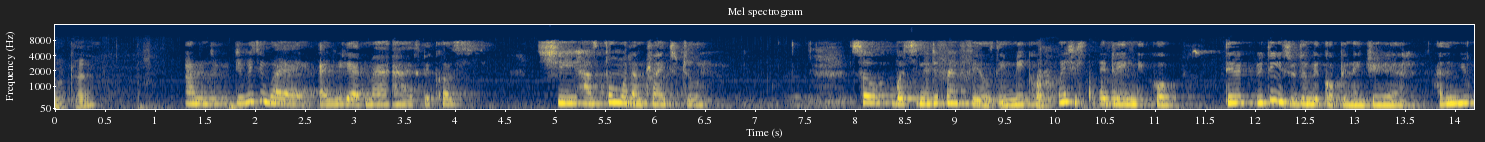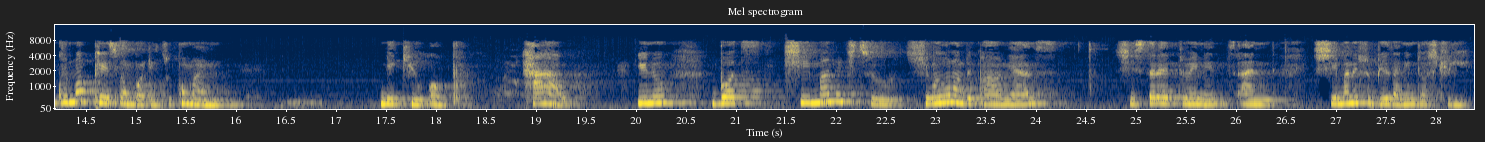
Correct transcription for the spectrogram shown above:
Okay. And the reason why I, I really admire her is because she has done what I'm trying to do. So, but in a different field, in makeup. When she started doing makeup, the, the thing is to do makeup in Nigeria. I mean, you could not pay somebody to come and make you up. How? You know, but she managed to, she was one of the pioneers. She started doing it and she managed to build an industry.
